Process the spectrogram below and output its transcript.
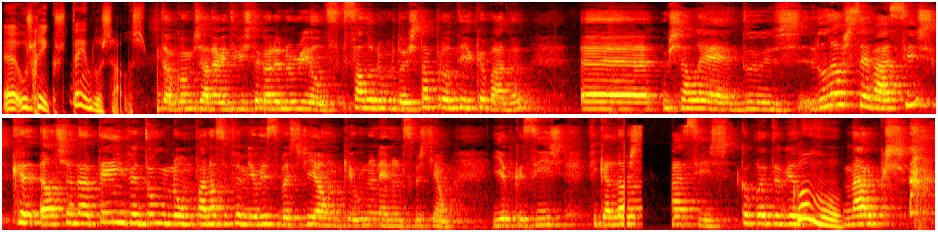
Ah, os ricos têm duas salas. Então, como já devem ter visto agora no Reels, sala número 2 está pronta e acabada. Uh, o chalé dos Los Sebassis, que a Alexandra até inventou um nome para a nossa família, Sebastião, que é o é Nuno Sebastião, e a Cassis, fica Los Sebassis, completamente Como? narcos.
